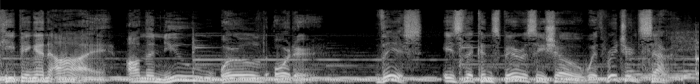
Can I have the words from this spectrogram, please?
Keeping an eye on the New World Order. This is The Conspiracy Show with Richard Syrett.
